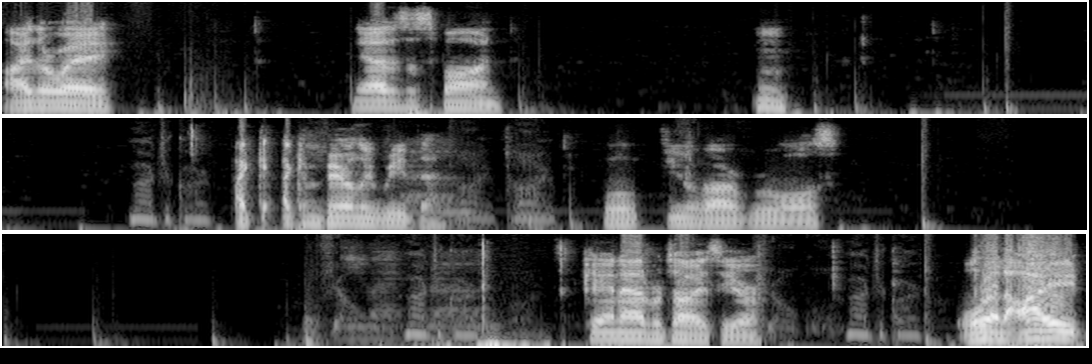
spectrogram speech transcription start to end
Either way. Yeah, this is spawn. Hmm. Magikarp. I, ca I can barely read that. Well, few of our rules. Can't advertise here. Well then, I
